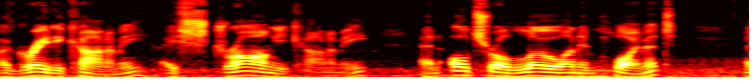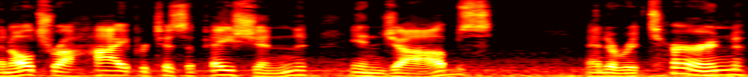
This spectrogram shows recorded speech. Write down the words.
a great economy, a strong economy, an ultra low unemployment, an ultra high participation in jobs, and a return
